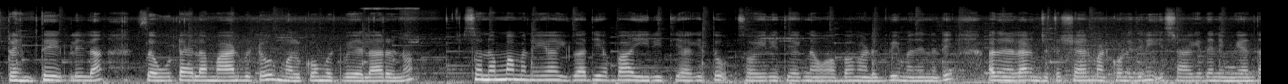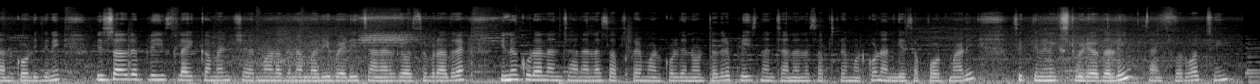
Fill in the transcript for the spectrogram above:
ಸ್ಟ್ರೆಂತೇ ಇರಲಿಲ್ಲ. ಸೊ ಊಟ ಎಲ್ಲ ಮಾಡಿಬಿಟ್ಟು ಮಲ್ಕೊಂಬಿಟ್ವಿ ಎಲ್ಲರೂ ಸೊ ನಮ್ಮ ಮನೆಯ ಯುಗಾದಿ ಹಬ್ಬ ಈ ರೀತಿಯಾಗಿತ್ತು. ಸೊ ಈ ರೀತಿಯಾಗಿ ನಾವು ಹಬ್ಬ ಮಾಡಿದ್ವಿ ಮನೆಯಲ್ಲಿ. ಅದನ್ನೆಲ್ಲ ನಿಮ್ಮ ಜೊತೆ ಶೇರ್ ಮಾಡ್ಕೊಂಡಿದ್ದೀನಿ. ಇಷ್ಟ ಆಗಿದೆ ನಿಮಗೆ ಅಂತ ಅಂದ್ಕೊಂಡಿದ್ದೀನಿ ಇಷ್ಟ ಆದರೆ ಪ್ಲೀಸ್ ಲೈಕ್ ಕಮೆಂಟ್ ಶೇರ್ ಮಾಡೋದನ್ನು ಮರಿಬೇಡಿ. ಚಾನಲ್ಗೆ ಹೊಸಬರಾದರೆ ಇನ್ನೂ ಕೂಡ ನನ್ನ ಚಾನಲ್ನ ಸಬ್ಸ್ಕ್ರೈಬ್ ಮಾಡ್ಕೊಳ್ಳದೆ ನೋಡ್ತಾ ಇದ್ರೆ ಪ್ಲೀಸ್ ನನ್ನ ಚಾನಲ್ನ ಸಬ್ಸ್ಕ್ರೈಬ್ ಮಾಡ್ಕೊಂಡು ನನಗೆ ಸಪೋರ್ಟ್ ಮಾಡಿ. ಸಿಗ್ತೀನಿ ನೆಕ್ಸ್ಟ್ ವೀಡಿಯೋದಲ್ಲಿ ಥ್ಯಾಂಕ್ಸ್ ಫಾರ್ ವಾಚಿಂಗ್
